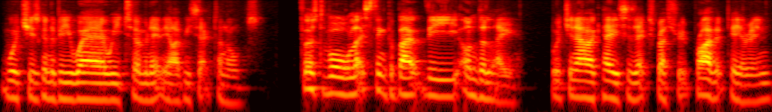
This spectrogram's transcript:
which is going to be where we terminate the IPsec tunnels. First of all, let's think about the underlay, which in our case is ExpressRoute private peering.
